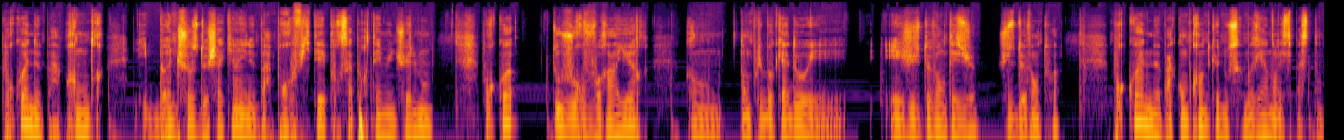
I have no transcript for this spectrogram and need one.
Pourquoi ne pas prendre les bonnes choses de chacun et ne pas profiter pour s'apporter mutuellement? Pourquoi toujours voir ailleurs quand ton plus beau cadeau est juste devant tes yeux, devant toi Pourquoi ne pas comprendre que nous sommes rien dans l'espace-temps?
